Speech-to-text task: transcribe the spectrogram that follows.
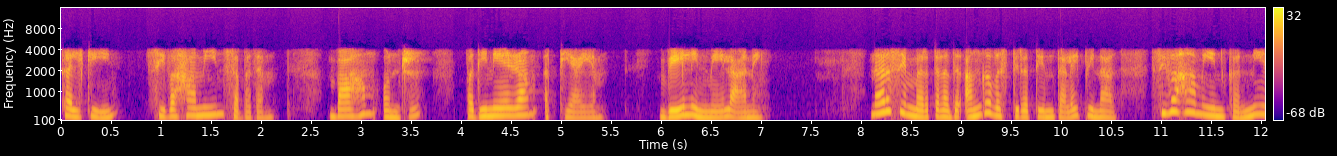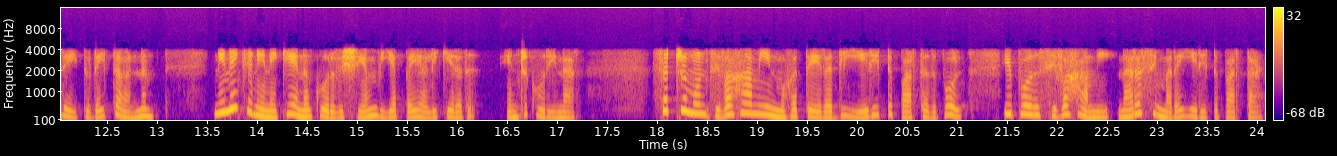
கல்கியின் சிவகாமியின் சபதம். பாகம் ஒன்று பதினேழாம் அத்தியாயம். வேலின் மேல் ஆணை. நரசிம்மர் தனது அங்கவஸ்திரத்தின் தலைப்பினால் சிவகாமியின் கண்ணீரை துடைத்த வண்ணம் நினைக்க நினைக்க எனக்கு ஒரு விஷயம் வியப்பை அளிக்கிறது என்று கூறினார். சற்று முன் சிவகாமியின் முகத்தை ரதி ஏறிட்டு பார்த்தது போல் இப்போது சிவகாமி நரசிம்மரை ஏறிட்டு பார்த்தாள்.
